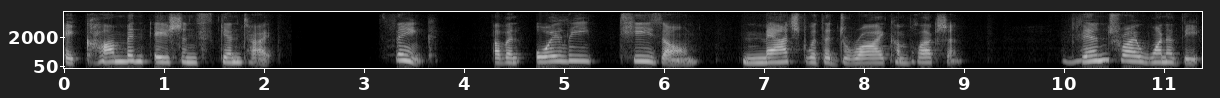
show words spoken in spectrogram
a combination skin type, think of an oily T zone matched with a dry complexion. Then try one of the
